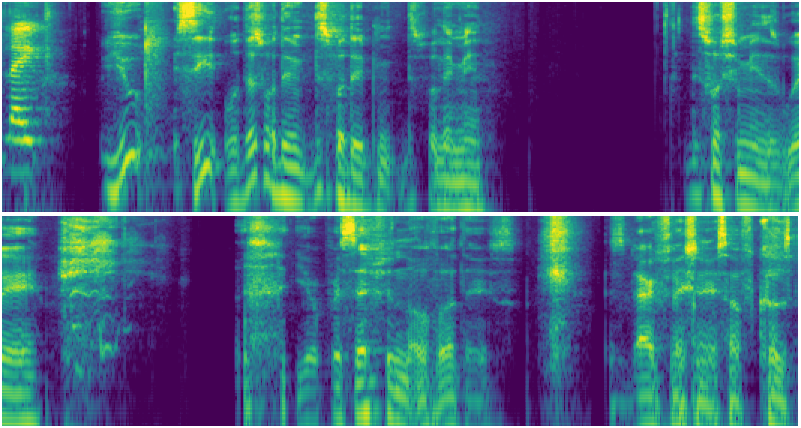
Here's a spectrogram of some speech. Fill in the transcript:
Like You see, well, this what they, this what they, this what they mean. This what she means. Where your perception of others is a reflection of yourself. Because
